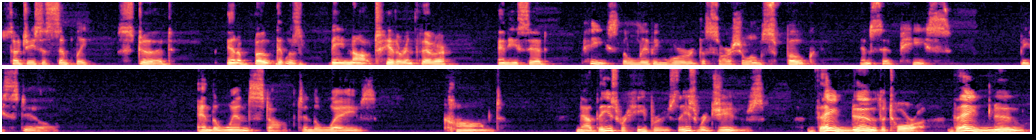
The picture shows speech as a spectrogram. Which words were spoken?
So Jesus simply stood in a boat that was being knocked hither and thither, and he said, Peace, the living word, the Sar Shalom spoke and said, Peace, be still. And the wind stopped and the waves calmed. Now, these were Hebrews, these were Jews. They knew the Torah, they knew,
